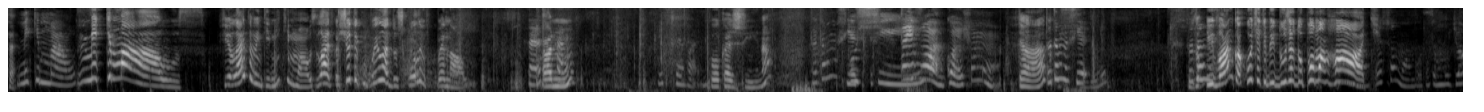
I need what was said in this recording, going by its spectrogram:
це? Мікі Маус. Мікі Маус. Фіолетовенький Мікі Маус. Златка, що ти купила до школи в пенал? А ну, покажи нам. Та там у нас є. Усі. Та Іван, кое, чому? Так. Та там у нас є. Та там... Іванка хоче тобі дуже допомагати. Я сама буду. Це моя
